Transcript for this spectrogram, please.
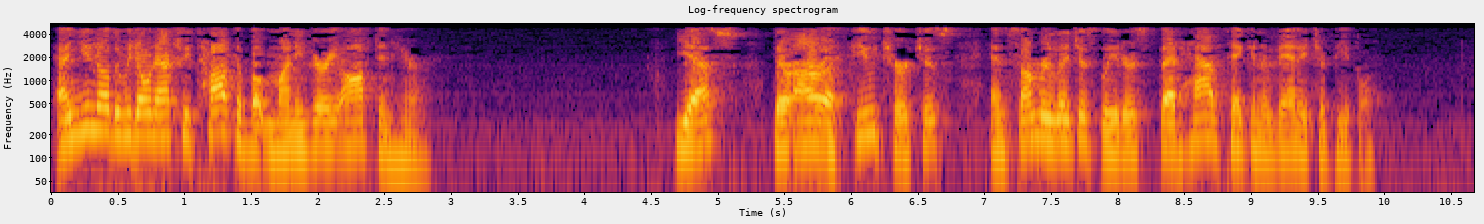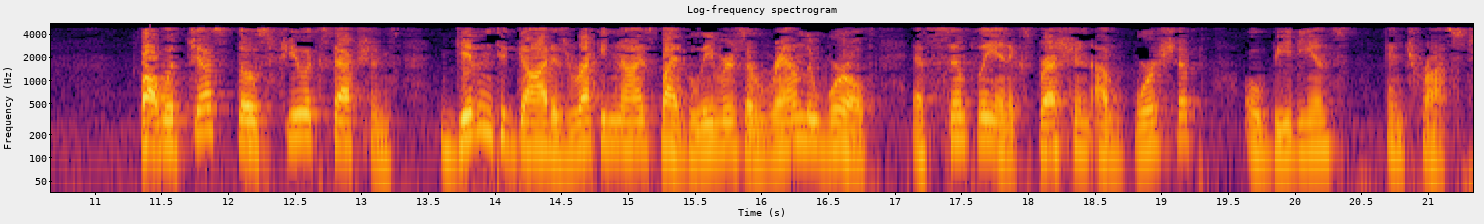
And you know that we don't actually talk about money very often here. Yes, there are a few churches and some religious leaders that have taken advantage of people. But with just those few exceptions, giving to God is recognized by believers around the world as simply an expression of worship, obedience, and trust.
